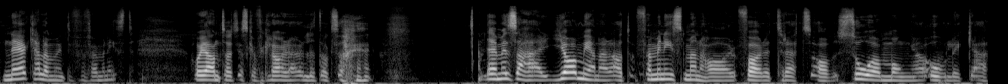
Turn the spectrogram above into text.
Nej, jag kallar mig inte för feminist. Och jag antar att jag ska förklara det här lite också. Nej men så här, jag menar att feminismen har företrätts av så många olika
